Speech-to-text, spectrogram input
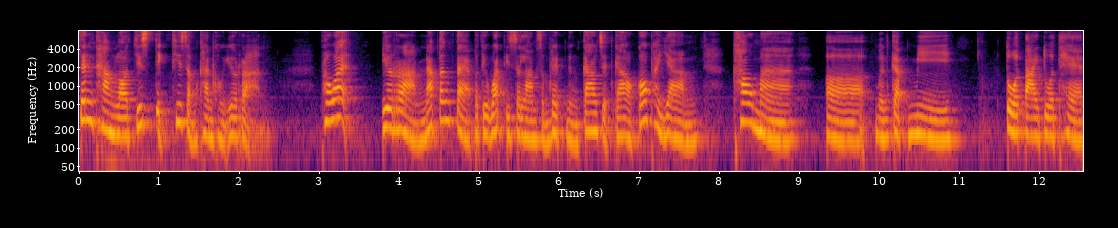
เส้นทางโลจิสติกที่สำคัญของอิหร่าน เพราะว่าอิหร่านนับตั้งแต่ปฏิวัติอิสลามสำเร็จ 1979 ก็พยายามเข้ามาเเหมือนกับมี ตัวตายตัวแทน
